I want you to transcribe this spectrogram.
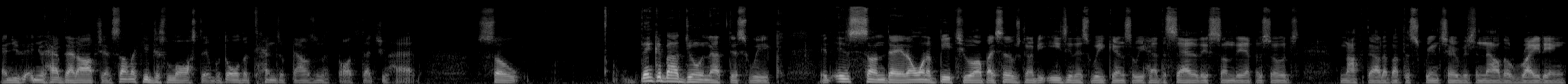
and you and you have that option. It's not like you just lost it with all the tens of thousands of thoughts that you had. So think about doing that this week. It is Sunday. I don't want to beat you up. I said it was going to be easy this weekend, so we had the Saturday, Sunday episodes knocked out about the screensavers and now the writing.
